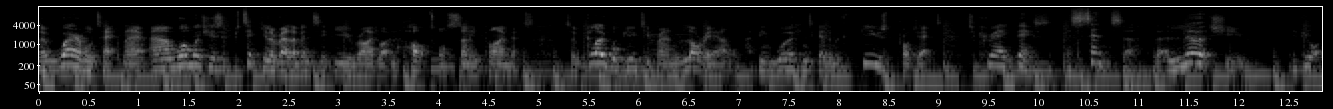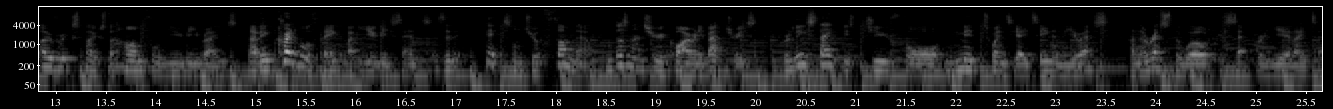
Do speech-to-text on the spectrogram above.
So wearable tech now, and one which is of particular relevance if you ride like in hot or sunny climates. So global beauty brand L'Oreal have been working together with Fuse Project to create this, a sensor that alerts you if you're overexposed to harmful UV rays. Now the incredible thing about UV Sense is that it fits onto your thumbnail and doesn't actually require any batteries. Release date is due for mid 2018 in the US and the rest of the world is set for a year later.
